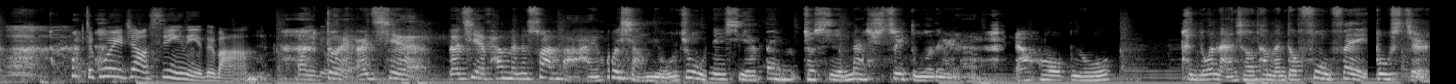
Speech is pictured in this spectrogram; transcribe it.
就故意这样吸引你，对吧？让你留。对，而且而且他们的算法还会想留住那些被就是 match 最多的人，然后比如。很多男生他们都付费 booster，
